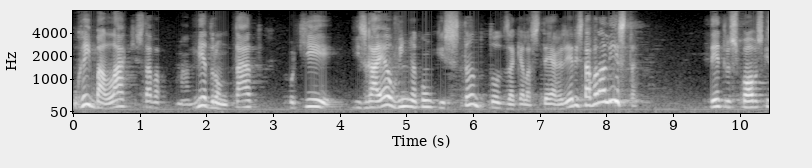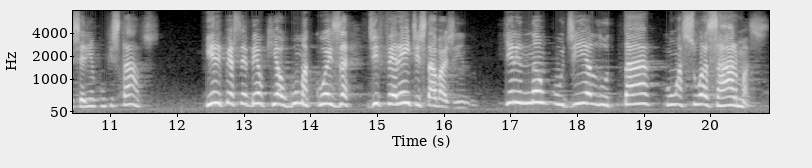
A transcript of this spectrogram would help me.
O rei Balaque estava amedrontado porque Israel vinha conquistando todas aquelas terras e ele estava na lista dentre os povos que seriam conquistados. E ele percebeu que alguma coisa diferente estava agindo, que ele não podia lutar com as suas armas,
